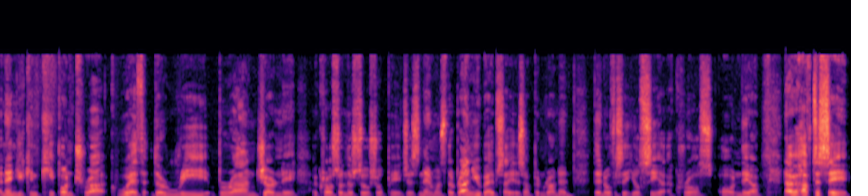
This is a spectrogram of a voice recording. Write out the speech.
and then you can keep on track with their rebrand journey across on their social pages. And then once their brand new website is up and running, then obviously you'll see it across on there. Now, I have to say,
